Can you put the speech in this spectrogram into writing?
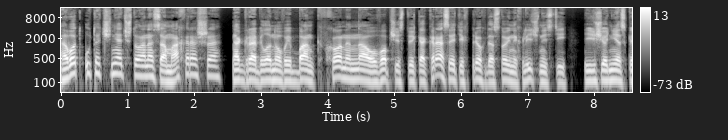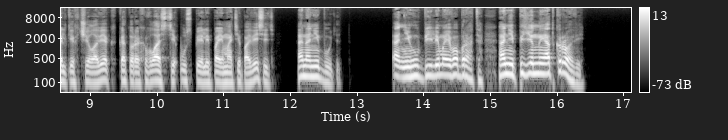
А вот уточнять, что она сама хороша, ограбила новый банк в Хоненнау в обществе как раз этих трех достойных личностей и еще нескольких человек, которых власти успели поймать и повесить, она не будет. Они убили моего брата. Они пьяны от крови.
